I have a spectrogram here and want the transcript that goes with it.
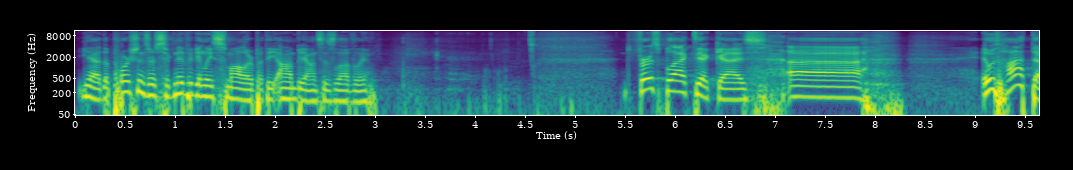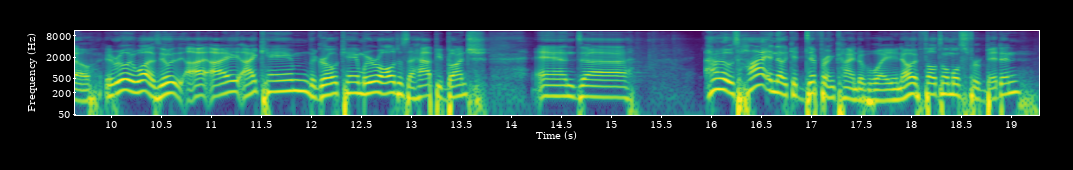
Yeah, the portions are significantly smaller, but the ambiance is lovely. First black dick, guys. Uh, it was hot though. It really was. It was. I, I, I came. The girl came. We were all just a happy bunch, and uh, I don't know. It was hot in like a different kind of way. You know, it felt almost forbidden.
